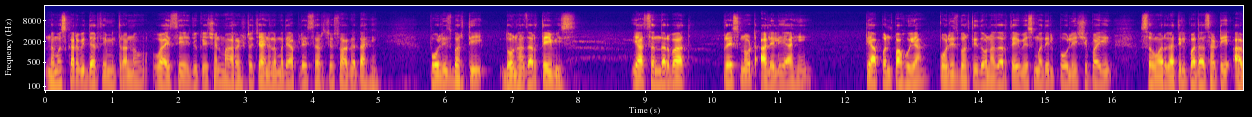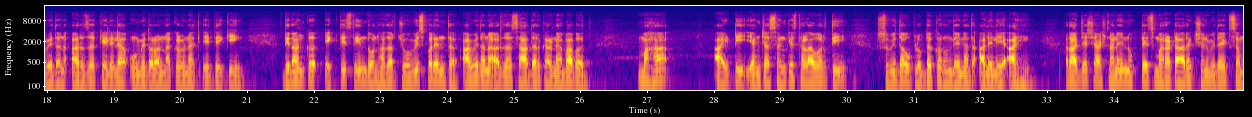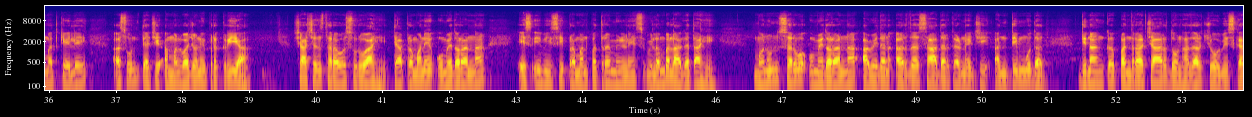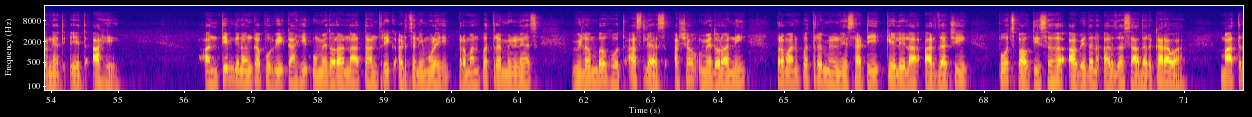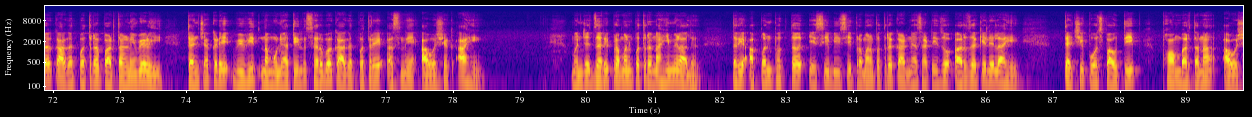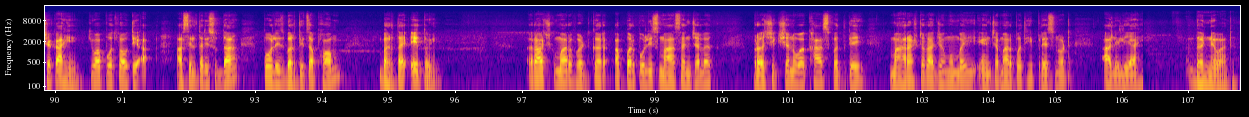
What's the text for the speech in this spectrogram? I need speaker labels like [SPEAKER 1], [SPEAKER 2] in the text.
[SPEAKER 1] नमस्कार विद्यार्थी मित्रांनो वाय सी एज्युकेशन महाराष्ट्र चॅनलमध्ये आपले सरचे स्वागत आहे. पोलीस भरती दोन हजार तेवीस. या संदर्भात प्रेस नोट आलेली आहे. ते आपण पाहूया. पोलीस भरती दोन हजार तेवीसमधील पोलीस शिपाई संवर्गातील पदासाठी आवेदन अर्ज केलेल्या उमेदवारांना कळवण्यात येते की दिनांक एकतीस तीन दोन हजार चोवीसपर्यंत आवेदन अर्ज सादर करण्याबाबत महा आय टी यांच्या संकेतस्थळावरती सुविधा उपलब्ध करून देण्यात आलेली आहे. राज्य शासनाने नुकतेच मराठा आरक्षण विधेयक संमत केले असून त्याची अंमलबजावणी प्रक्रिया शासन स्तरावर सुरू आहे. त्याप्रमाणे उमेदवारांना एस ई बी सी प्रमाणपत्र मिळण्यास विलंब लागत आहे. म्हणून सर्व उमेदवारांना आवेदन अर्ज सादर करण्याची अंतिम मुदत दिनांक पंधरा चार दोन हजार चोवीस करण्यात येत आहे. अंतिम दिनांकापूर्वी काही उमेदवारांना तांत्रिक अडचणीमुळे प्रमाणपत्र मिळण्यास विलंब होत असल्यास अशा उमेदवारांनी प्रमाणपत्र मिळण्यासाठी केलेल्या अर्जाची पोचपावतीसह आवेदन अर्ज सादर करावा. मात्र कागदपत्र पडताळणीवेळी त्यांच्याकडे विविध नमुन्यातील सर्व कागदपत्रे असणे आवश्यक आहे. म्हणजे जरी प्रमाणपत्र नाही मिळालं तरी आपण फक्त ए सी बी सी प्रमाणपत्र काढण्यासाठी जो अर्ज केलेला आहे त्याची पोचपावती फॉर्म भरताना आवश्यक आहे किंवा पोचपावती असेल तरीसुद्धा पोलीस भरतीचा फॉर्म भरता येतो आहे राजकुमार भटकर अप्पर पोलीस महासंचालक प्रशिक्षण व खास पथके महाराष्ट्र राज्य मुंबई यांच्यामार्फत ही प्रेस नोट आलेली आहे. धन्यवाद.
